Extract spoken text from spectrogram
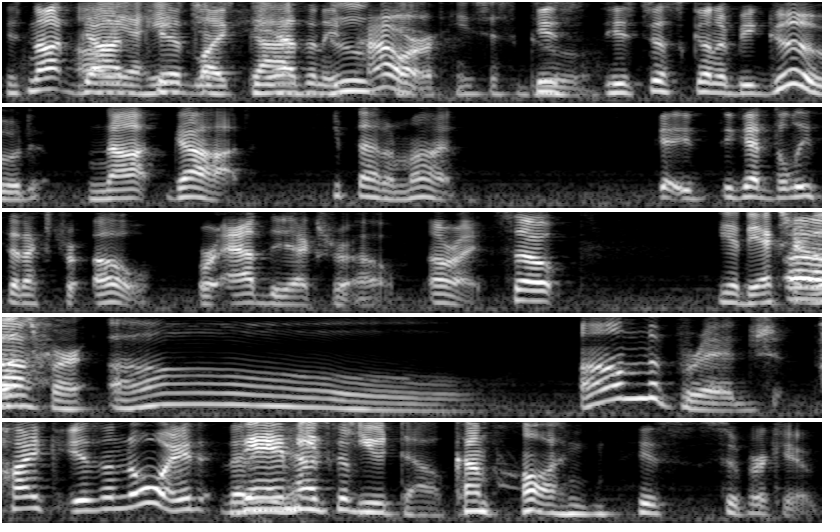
He's not God oh, yeah, Kid like just he has any power. Kid. He's just goo. He's he's just gonna be good, not God. Keep that in mind. You, you got to delete that extra O or add the extra O. All right. So yeah, the extra Uh, O's for oh. on the bridge, Pike is annoyed that Damn, he had he's to. cute though. Come on. He's super cute.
